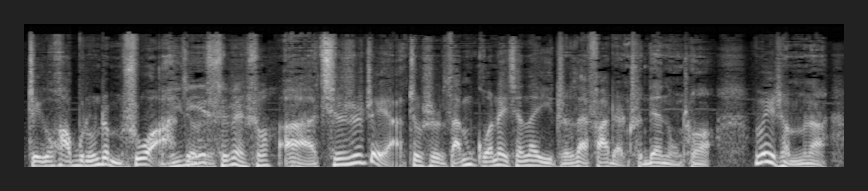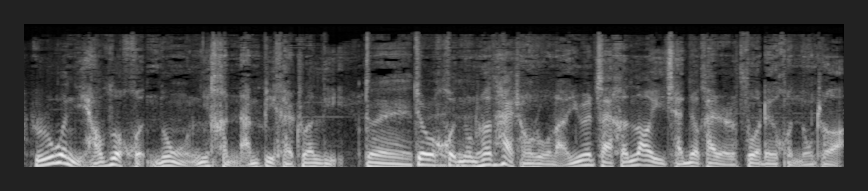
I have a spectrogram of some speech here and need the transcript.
这个话不能这么说啊，你你就是随便说。啊，其实是这样，就是咱们国内现在一直在发展纯电动车，为什么呢？如果你要做混动，你很难避开专利。对，就是混动车太成熟了，因为在很早以前就开始做这个混动车，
